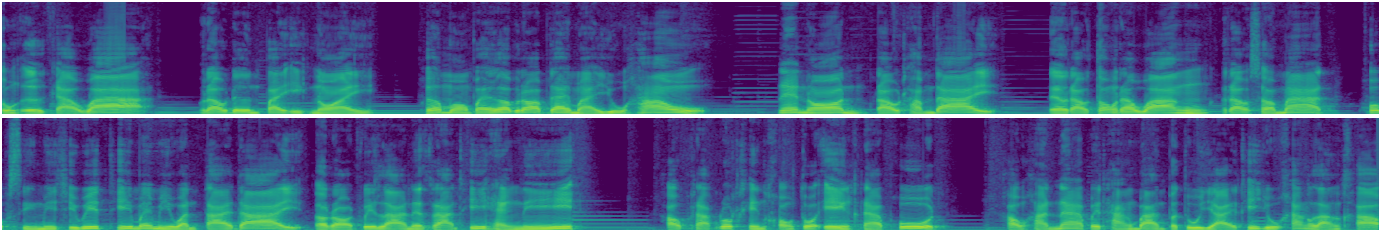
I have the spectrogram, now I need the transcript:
ตรงเอ๋อกล่าวว่า เราเดินไปอีกหน่อย พื่อมองไปรอบๆได้ไหมอยู่เฮาแน่นอนเราทำได้ แต่เราต้องระวัง เราสามารถพบสิ่งมีชีวิตที่ไม่มีวันตายได้ ตลอดเวลาในสถานที่แห่งนี้ เขาผลักรถเข็นของตัวเองขณะพูด เขาหันหน้าไปทางบานประตูใหญ่ที่อยู่ข้างหลังเขา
